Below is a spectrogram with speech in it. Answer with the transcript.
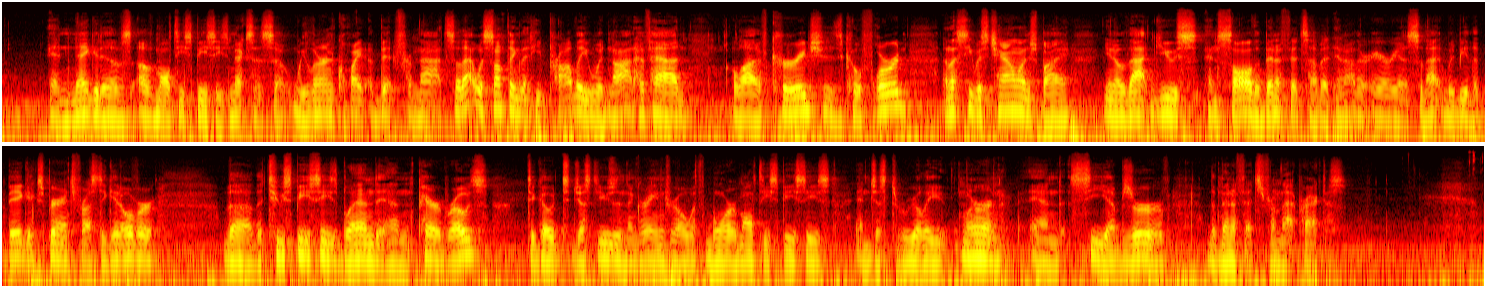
and negatives of multi species mixes. So we learned quite a bit from that. So that was something that he probably would not have had a lot of courage to go forward unless he was challenged by you know that use and saw the benefits of it in other areas. So that would be the big experience for us to get over the the two species blend and paired rows to go to just using the grain drill with more multi-species and just to really learn and see observe the benefits from that practice.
